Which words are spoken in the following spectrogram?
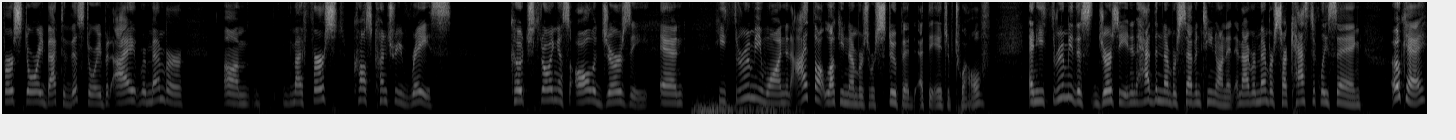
first story back to this story, but I remember um, my first cross country race coach throwing us all a jersey and he threw me one and I thought lucky numbers were stupid at the age of 12 and he threw me this jersey and it had the number 17 on it and I remember sarcastically saying okay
